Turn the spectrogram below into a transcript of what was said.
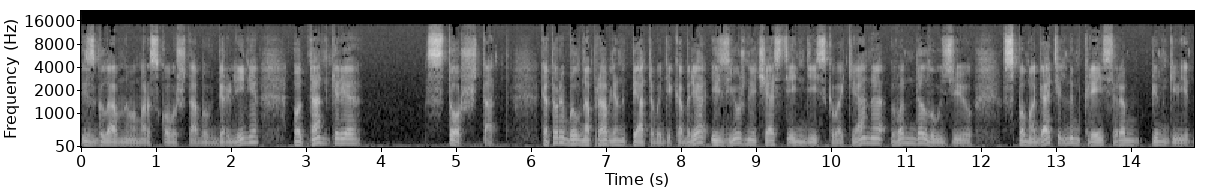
из главного морского штаба в Берлине о танкере «Сторштадт», который был направлен 5 декабря из южной части Индийского океана в Андалузию вспомогательным крейсером «Пингвин».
